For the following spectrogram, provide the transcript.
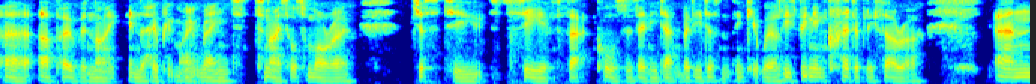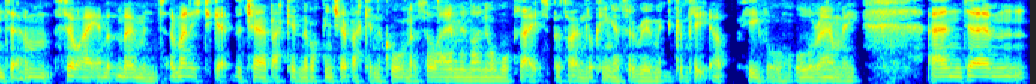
uh, up overnight in the hope it might rain tonight or tomorrow. Just to see if that causes any damp, but he doesn't think it will. He's been incredibly thorough. And um, so I am at the moment. I managed to get the chair back in the rocking chair back in the corner, so I am in my normal place, but I'm looking at a room in complete upheaval all around me. And um,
